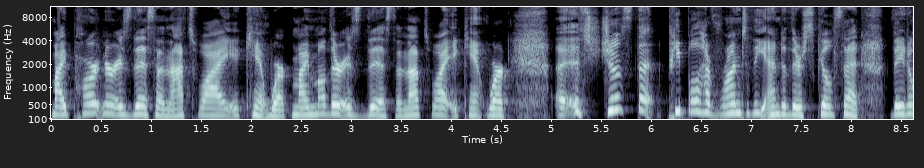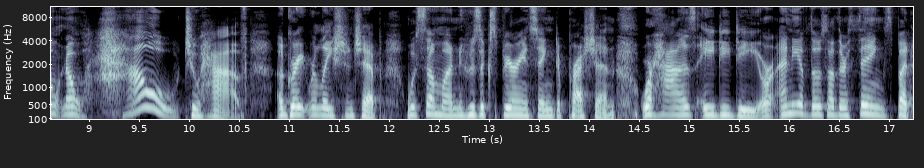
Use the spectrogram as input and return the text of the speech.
my partner is this and that's why it can't work. My mother is this and that's why it can't work. Uh, It's just that people have run to the end of their skill set. They don't know how to have a great relationship with someone who's experiencing depression or has ADD or any of those other things. But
